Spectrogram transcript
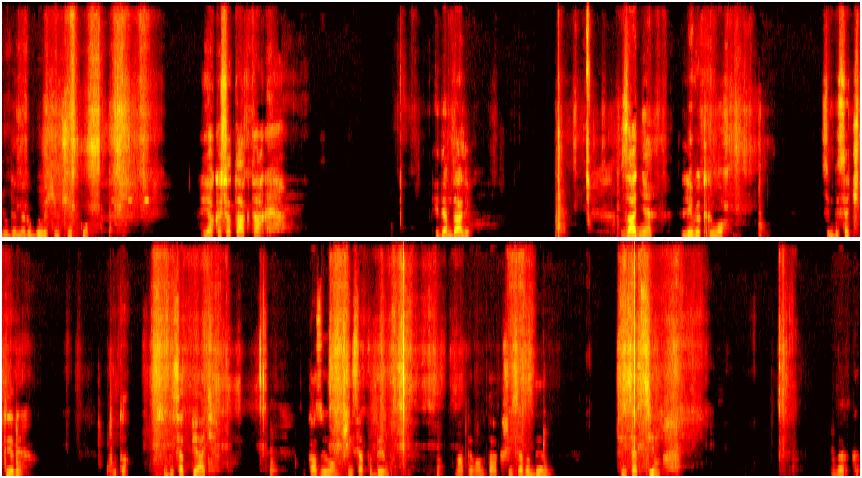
Люди не робили хімчистку. Якось отак, так. Ідемо далі. Заднє ліве крило. 74. Тут 75. Показую вам 61. Нате вам так. 61. 67. Дверка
